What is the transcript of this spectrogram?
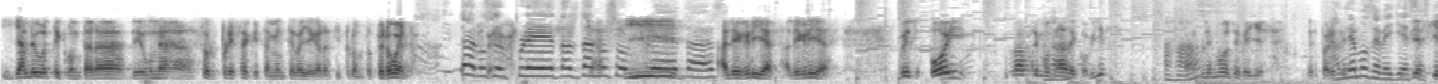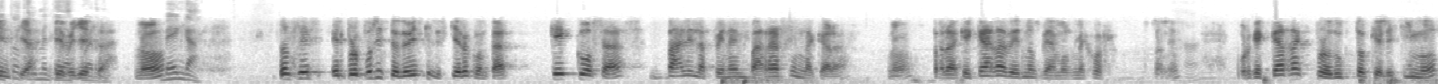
Y ya luego te contará de una sorpresa que también te va a llegar así pronto. Pero bueno. Ay, danos sorpresas, danos Sí, sorpresas. alegrías, alegrías. Pues hoy no hablemos Ajá. nada de COVID, Ajá. hablemos de belleza. ¿Les parece? Hablemos de belleza, De ciencia, de de belleza. ¿no? Venga. Entonces, el propósito de hoy es que les quiero contar qué cosas vale la pena embarrarse en la cara, ¿no? Para que cada vez nos veamos mejor, ¿sale? Porque cada producto que elegimos,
